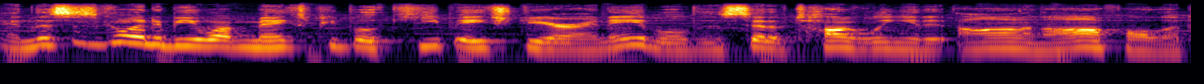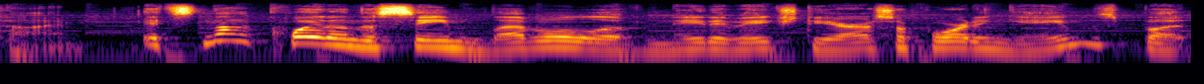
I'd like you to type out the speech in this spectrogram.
and this is going to be what makes people keep HDR enabled instead of toggling it on and off all the time. It's not quite on the same level of native HDR support in games, but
